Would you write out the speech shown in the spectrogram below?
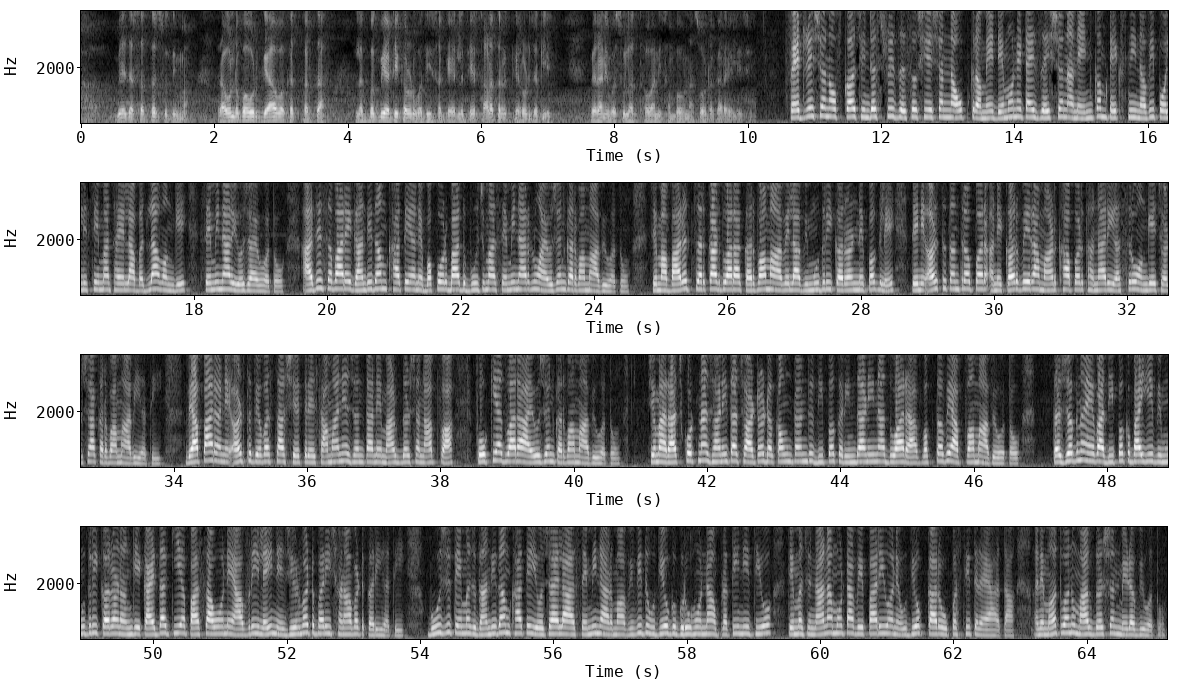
બે હજાર સત્તર સુધીમાં રાઉન્ડ અબાઉટ ગયા વખત કરતાં લગભગ બે અઢી કરોડ વધી શકે. એટલે તેર, સાડા ત્રણ કરોડ જેટલી વેરાની વસૂલાત થવાની સંભાવના સો ટકા રહેલી છે. ફેડરેશન ઓફ કચ્છ ઇન્ડસ્ટ્રીઝ એસોસિએશનના ઉપક્રમે ડેમોનેટાઇઝેશન અને ઇન્કમ ટેક્સની નવી પોલિસીમાં થયેલા બદલાવ અંગે સેમિનાર યોજાયો હતો. આજે સવારે ગાંધીધામ ખાતે અને બપોર બાદ ભુજમાં સેમિનારનું આયોજન કરવામાં આવ્યું હતું, જેમાં ભારત સરકાર દ્વારા કરવામાં આવેલા વિમુદ્રીકરણને પગલે તેની અર્થતંત્ર પર અને કરવેરા માળખા પર થનારી અસરો અંગે ચર્ચા કરવામાં આવી હતી. વ્યાપાર અને અર્થવ્યવસ્થા ક્ષેત્રે સામાન્ય જનતાને માર્ગદર્શન આપવા ફોકિયા દ્વારા આયોજન કરવામાં આવ્યું હતું. જેમાં રાજકોટના જાણીતા ચાર્ટર્ડ એકાઉન્ટન્ટ દીપક રિંદાણીના દ્વારા વક્તવ્ય આપવામાં આવ્યો હતો. તજજ્ઞ એવા દીપકભાઈએ વિમુદ્રીકરણ અંગે કાયદાકીય પાસાઓને આવરી લઈને ઝીણવટભરી છણાવટ કરી હતી. ભુજ તેમજ ગાંધીધામ ખાતે યોજાયેલા આ સેમિનારમાં વિવિધ ઉદ્યોગ ગૃહોના પ્રતિનિધિઓ તેમજ નાના મોટા વેપારીઓ અને ઉદ્યોગકારો ઉપસ્થિત રહ્યા હતા અને મહત્વનું માર્ગદર્શન મેળવ્યું હતું.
